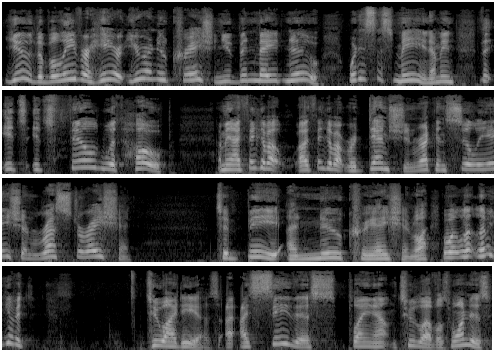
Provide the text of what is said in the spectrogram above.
You, the believer here, you're a new creation. You've been made new. What does this mean? I mean, it's, it's filled with hope. I mean, I think about, I think about redemption, reconciliation, restoration. To be a new creation. Well, well let, let me give it two ideas. I, I see this playing out in two levels. One is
